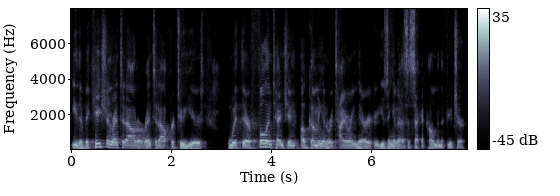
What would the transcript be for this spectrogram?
either vacation rent it out or rent it out for two years with their full intention of coming and retiring there or using it as a second home in the future.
